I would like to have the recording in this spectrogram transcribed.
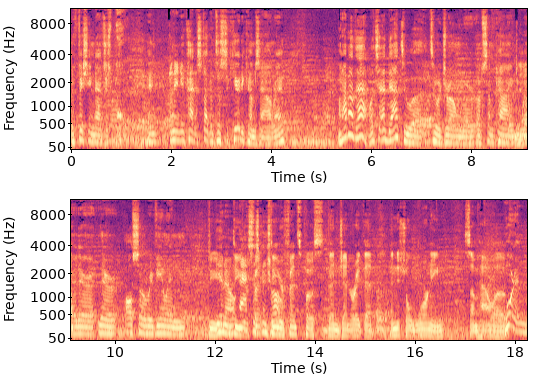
The fishing net just and and then you're kind of stuck until security comes out, right? But how about that? Let's add that to a to a drone or of some kind, Yeah. where they're they're also reviewing, Do you, you know, do your access fen- control. Do your fence posts then generate that initial warning somehow of Warning,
